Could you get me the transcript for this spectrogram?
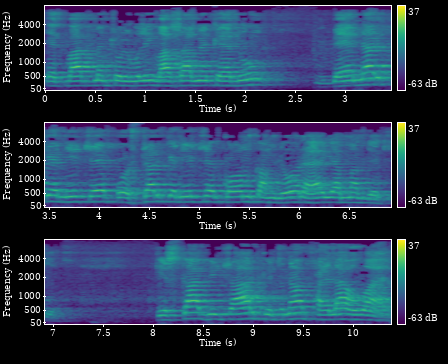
एक बात मैं चुलबुली भाषा में कह दूँ, बैनर के नीचे, पोस्टर के नीचे कौन कमज़ोर है या मत देखिए। किसका विचार कितना फैला हुआ है,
